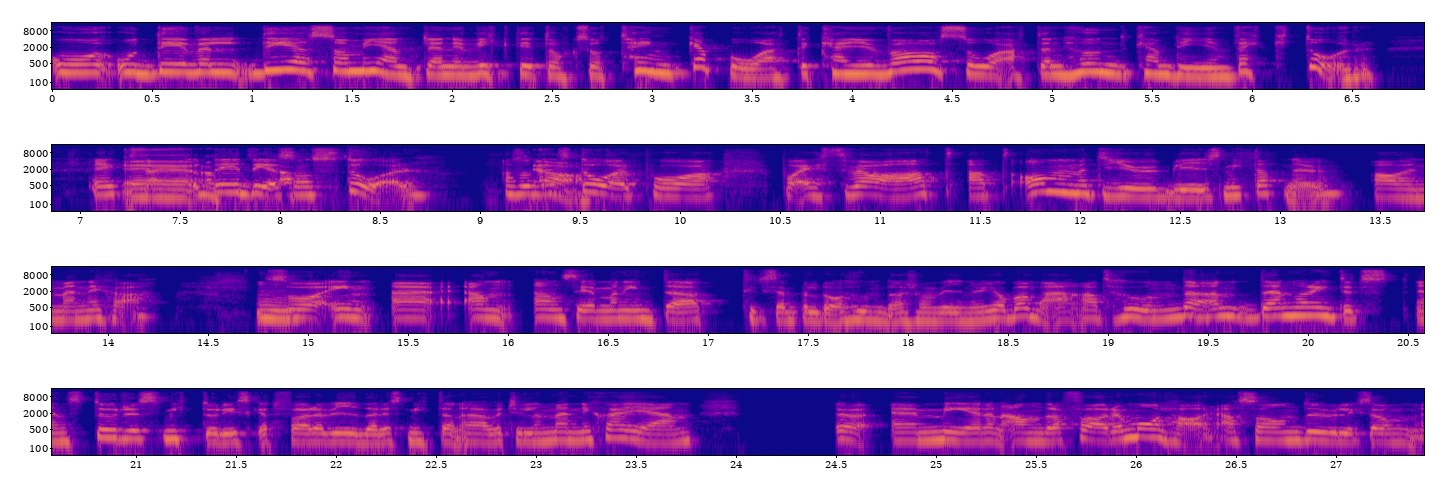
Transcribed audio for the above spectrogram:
och, och Det är väl det som egentligen är viktigt också att tänka på, att det kan ju vara så att en hund kan bli en vektor. Exakt, Eh, och det är att- det som står. Alltså det Ja. står på, på SVA att, att om ett djur blir smittat nu av en människa Mm. så in, äh, an, anser man inte att till exempel då hundar som vi nu jobbar med, att hunden den har inte ett, en större smittorisk att föra vidare smittan över till en människa igen ö, äh, mer än andra föremål har. Alltså om du liksom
